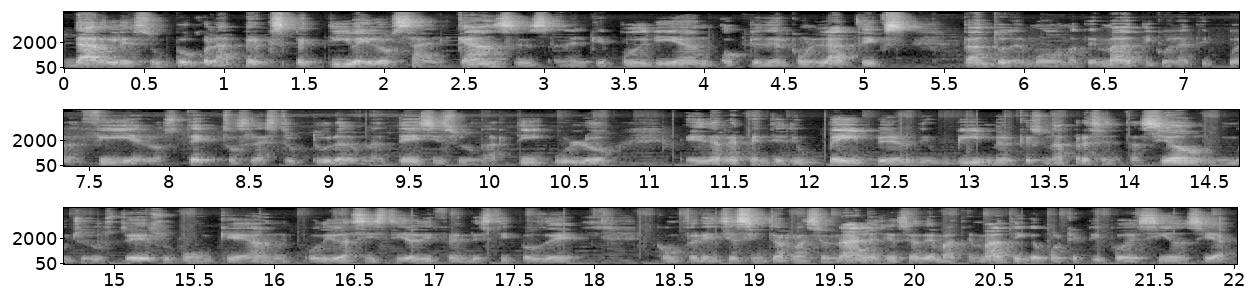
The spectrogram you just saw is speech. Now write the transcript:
darles un poco la perspectiva y los alcances en el que podrían obtener con látex, tanto en el modo matemático, en la tipografía, en los textos, la estructura de una tesis, de un artículo, eh, de repente de un paper, de un beamer, que es una presentación. Muchos de ustedes supongo que han podido asistir a diferentes tipos de conferencias internacionales, ya sea de matemática o cualquier tipo de ciencia,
